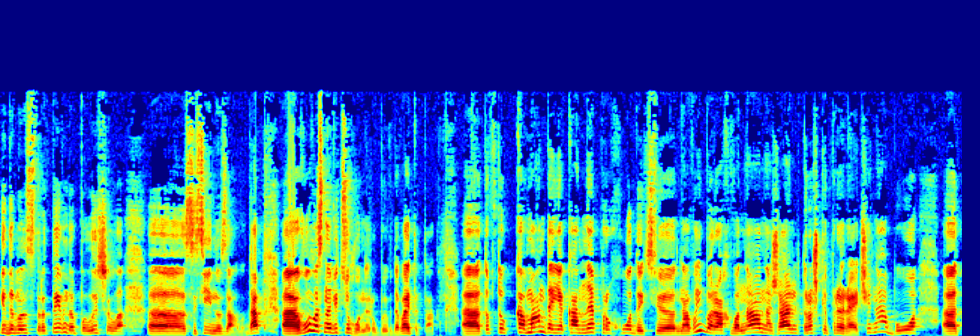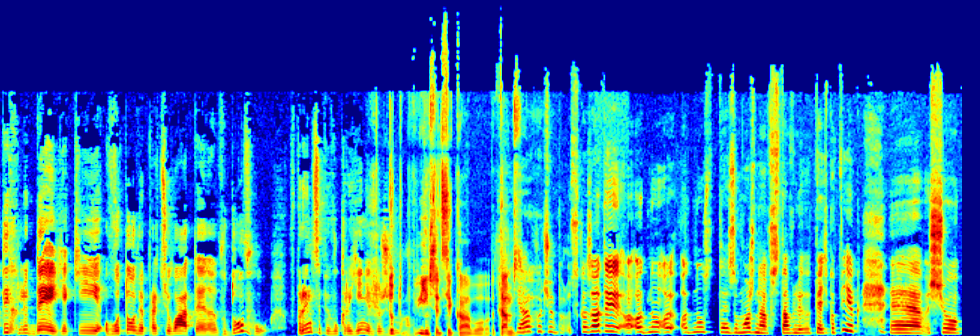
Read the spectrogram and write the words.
і демонстративно полишила е, сесійну залу. Да? Голос навіть цього не робив. Давайте так. Тобто команда, яка не про проходить е, на виборах, вона на жаль трошки приречена, бо е, тих людей, які готові працювати вдовгу, В принципі в Україні дуже Тут мало. інше цікаво. Там я хочу сказати одну одну тезу, можна вставлю 5 копійок. Е, що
